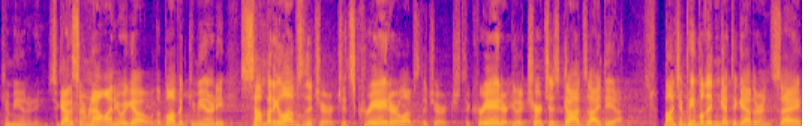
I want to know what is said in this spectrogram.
community. So, got a sermon outline. Here we go. The beloved community. Somebody loves the church. Its creator loves the church. The creator. The church is God's idea A bunch of people didn't get together and say,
